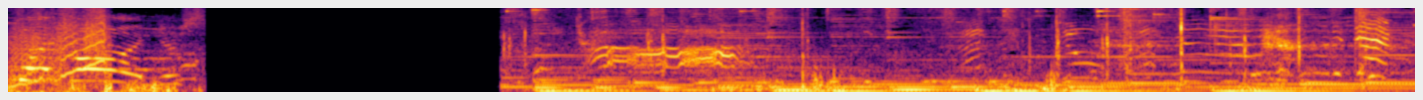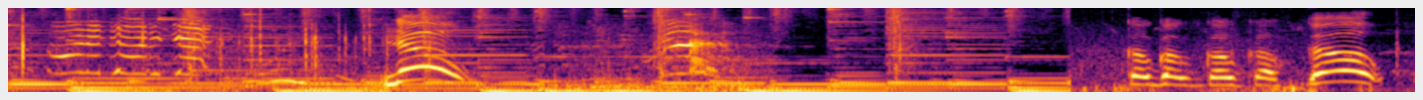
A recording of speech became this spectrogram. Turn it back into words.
my god, you're No! Go, go, go, go, go!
